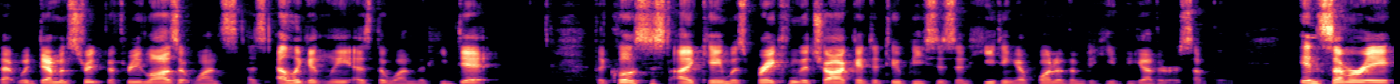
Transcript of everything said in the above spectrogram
that would demonstrate the three laws at once as elegantly as the one that he did. The closest I came was breaking the chalk into two pieces and heating up one of them to heat the other or something. In summary,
